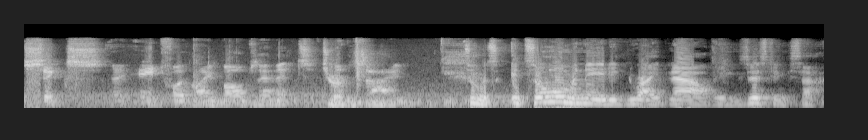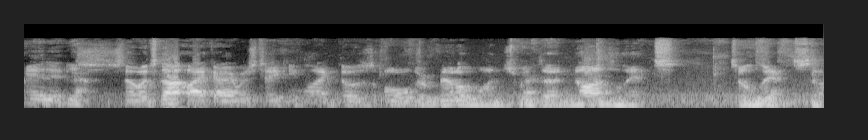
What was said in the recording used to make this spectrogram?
six, eight-foot light bulbs in it inside. So it's, it's illuminated right now, the existing sign. It Yeah. is, so it's not like I was taking like those older metal ones with the non-lits to lit, so,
